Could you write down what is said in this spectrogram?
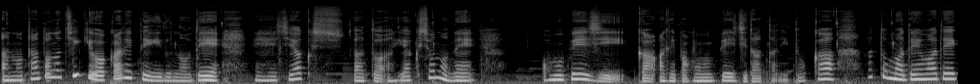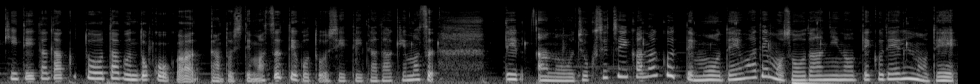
あの担当の地域分かれているので、えー、市役所あと役所のねホームページがあればホームページだったりとかあとま電話で聞いていただくと多分どこが担当してますっていうことを教えていただけます。であの直接行かなくっても電話でも相談に乗ってくれるので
